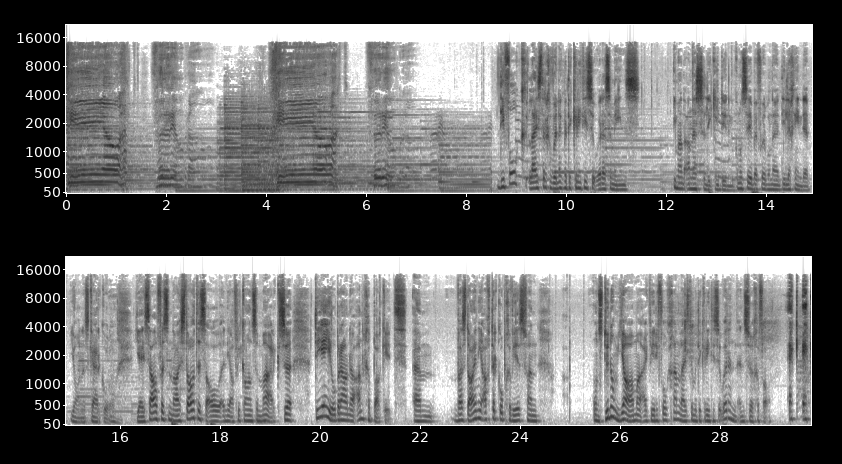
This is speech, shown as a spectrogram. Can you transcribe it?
gee jou hart vir brand Die volk luister gewoonlik met 'n kritiese oor as 'n mens iemand anders se liedjie doen. Kom ons sê byvoorbeeld nou die legende Johannes Kerkorrel. Jy self is in daai status al in die Afrikaanse mark. So toe jy Hilbrow nou aangepak het, ehm um, was daai in die agterkop gewees van ons doen hom ja, maar ek weet die volk gaan luister met 'n kritiese oor in in so 'n geval. Ek ek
